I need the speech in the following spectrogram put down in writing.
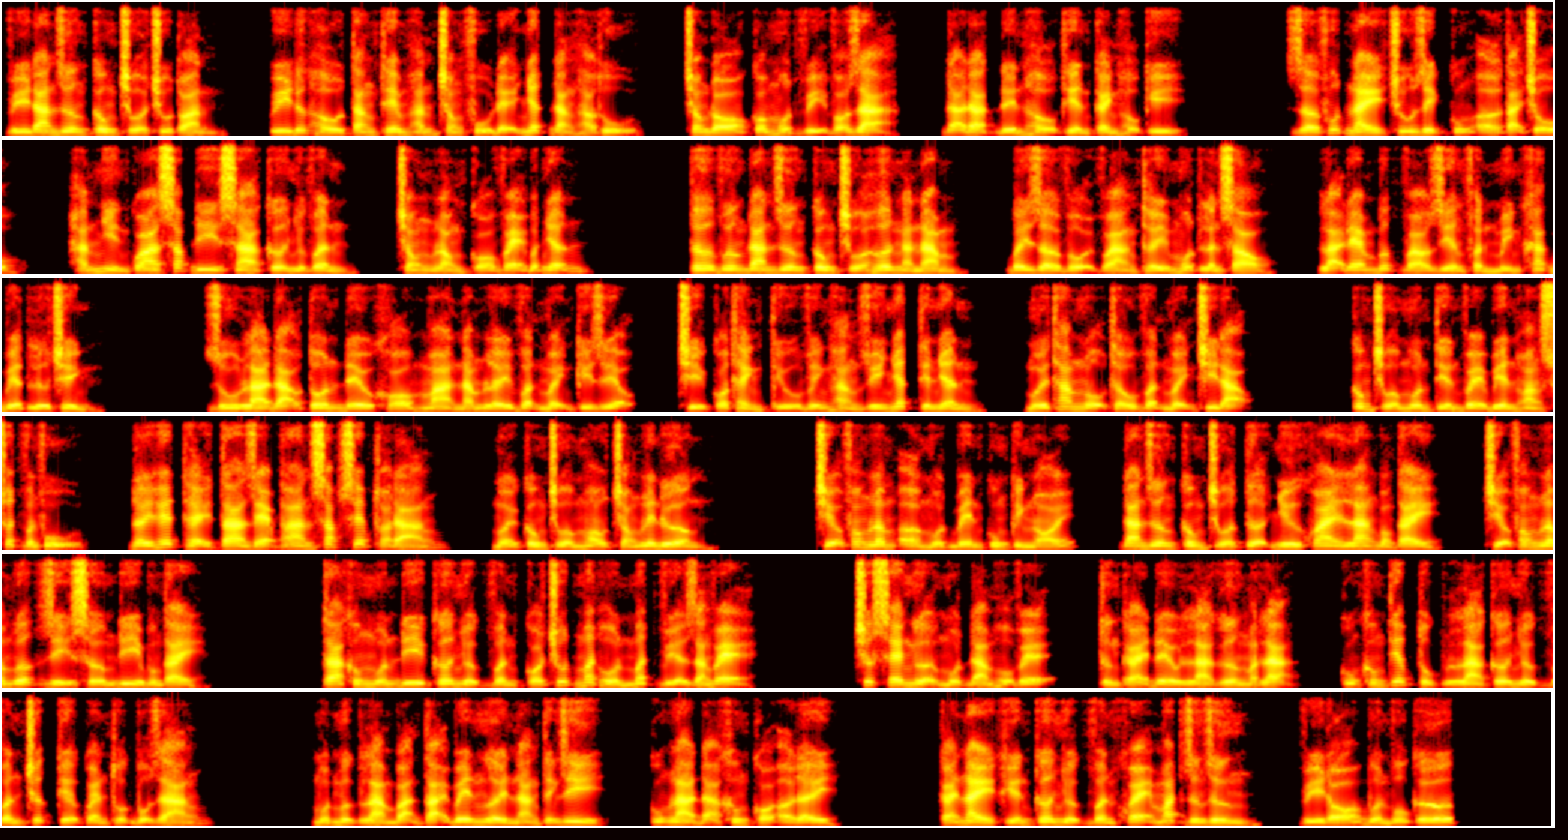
Vì đan dương công chúa chu toàn, quy đức hầu tăng thêm hắn trong phủ đệ nhất đẳng hảo thủ, trong đó có một vị võ giả, đã đạt đến hậu thiên cảnh hậu kỳ. Giờ phút này chu dịch cũng ở tại chỗ hắn nhìn qua sắp đi xa cơ nhược vân, trong lòng có vẻ bất nhẫn. Tơ vương đan dương công chúa hơn ngàn năm, bây giờ vội vàng thấy một lần sau, lại đem bước vào riêng phần mình khác biệt lữ trình. Dù là đạo tôn đều khó mà nắm lấy vận mệnh kỳ diệu, chỉ có thành tựu vĩnh hằng duy nhất tiên nhân, mới tham nộ thấu vận mệnh chi đạo. Công chúa muốn tiến về biên hoang xuất vân phủ, đây hết thể ta dẹp an sắp xếp thỏa đáng, mời công chúa mau chóng lên đường. Triệu phong lâm ở một bên cung kính nói, đan dương công chúa tựa như khoai lang bằng tay, triệu phong lâm ước gì sớm đi bông tay. Ta không muốn đi cơ nhược vân có chút mất hồn mất vía dáng vẻ. Trước xe ngựa một đám hộ vệ, từng cái đều là gương mặt lạ cũng không tiếp tục là cơ nhược vân trước kia quen thuộc bộ dáng. Một mực làm bạn tại bên người nàng tính gì cũng là đã không có ở đây. Cái này khiến cơ nhược vân khỏe mắt rưng rưng, vì đó buồn vô cớ.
